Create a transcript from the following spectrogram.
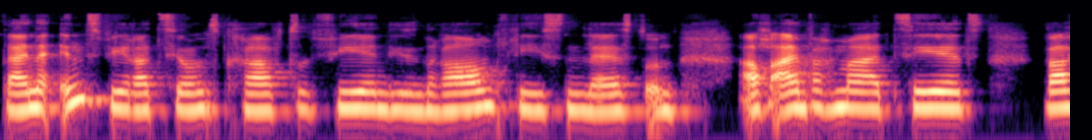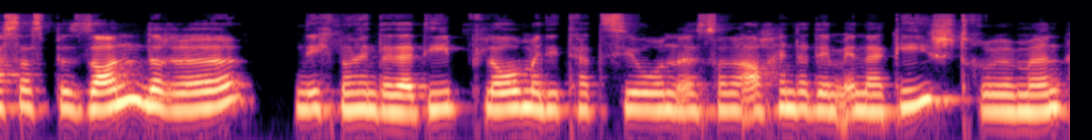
deiner Inspirationskraft so viel in diesen Raum fließen lässt und auch einfach mal erzählst, was das Besondere nicht nur hinter der Deep Flow Meditation ist, sondern auch hinter dem Energieströmen,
